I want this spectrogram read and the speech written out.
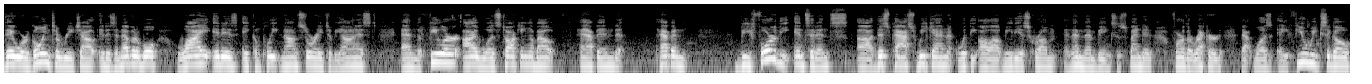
they were going to reach out. It is inevitable. Why it is a complete non-story to be honest. And the feeler I was talking about happened happened before the incidents uh, this past weekend with the All Out Media Scrum and then them being suspended. For the record, that was a few weeks ago.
